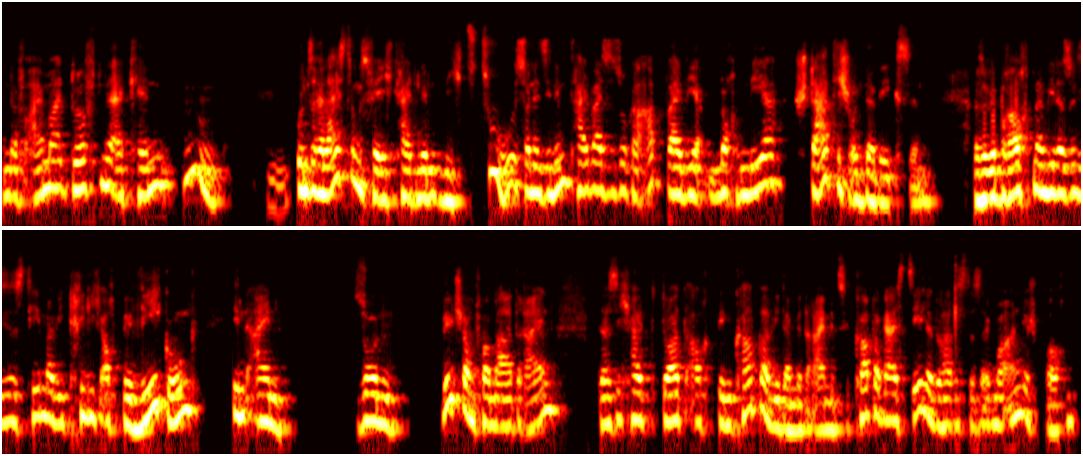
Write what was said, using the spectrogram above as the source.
Und auf einmal durften wir erkennen, hm, unsere Leistungsfähigkeit nimmt nicht zu, sondern sie nimmt teilweise sogar ab, weil wir noch mehr statisch unterwegs sind. Also wir brauchten dann wieder so dieses Thema, wie kriege ich auch Bewegung in ein so ein Bildschirmformat rein, dass ich halt dort auch den Körper wieder mit reinbeziehe. Körper, Geist, Seele, du hattest das irgendwo angesprochen.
